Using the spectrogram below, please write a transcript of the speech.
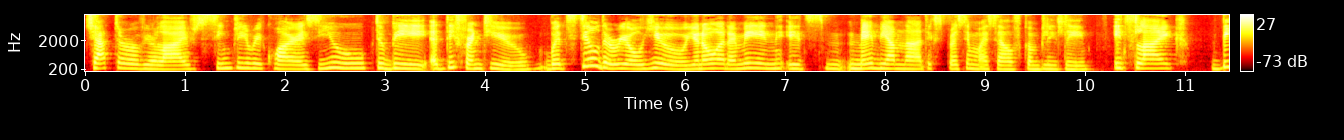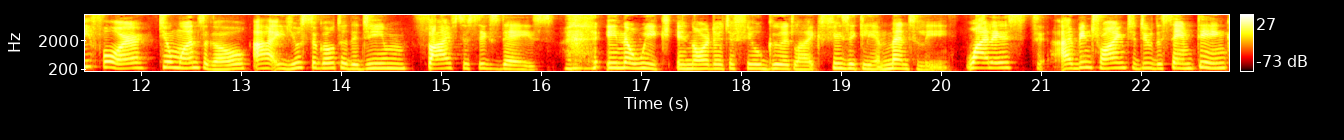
chapter of your life simply requires you to be a different you, but still the real you. You know what I mean? It's maybe I'm not expressing myself completely. It's like before, two months ago, I used to go to the gym five to six days in a week in order to feel good, like physically and mentally. Whilst I've been trying to do the same thing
